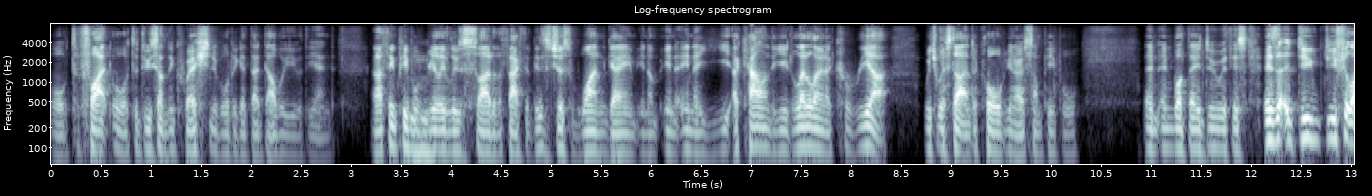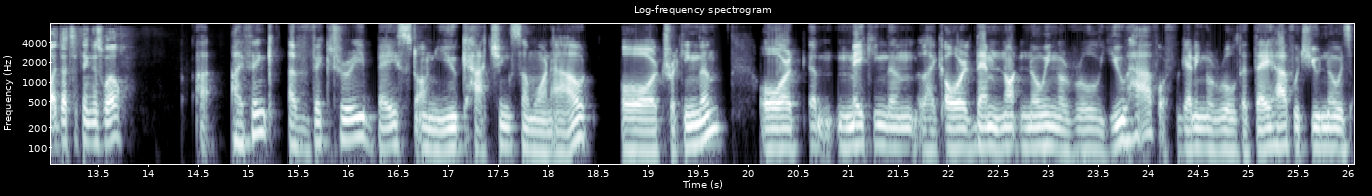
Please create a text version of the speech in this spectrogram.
or to fight or to do something questionable to get that W at the end. And I think people Mhm. really lose sight of the fact that it's just one game in a in, in a, year, a calendar year, let alone a career, which we're starting to call you know some people and, and what they do with this. Is it, do you, do you feel like that's a thing as well? I, I think a victory based on you catching someone out or tricking them or um, making them like or them not knowing a rule you have or forgetting a rule that they have which you know is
